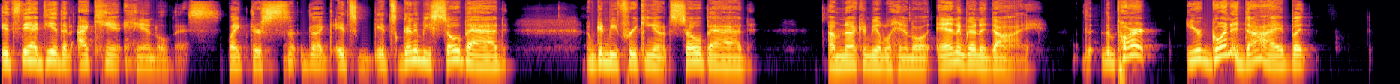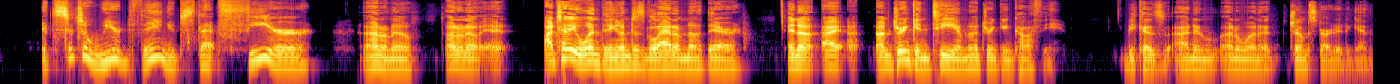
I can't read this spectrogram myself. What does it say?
It's the idea that I can't handle this. Like there's like it's it's going to be so bad. I'm going to be freaking out so bad. I'm not going to be able to handle it, and I'm going to die. The, the part you're going to die, but it's such a weird thing. It's that fear. I don't know. I don't know. Eh, I'll tell you one thing. I'm just glad I'm not there. And I, I I'm drinking tea. I'm not drinking coffee because I didn't. I don't want to jumpstart it again.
